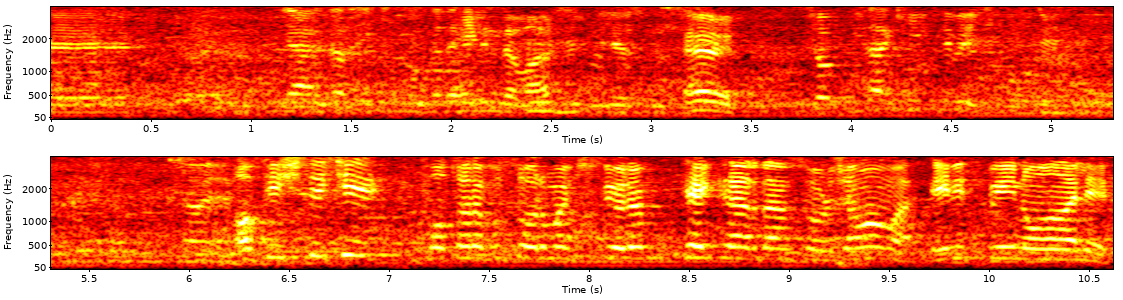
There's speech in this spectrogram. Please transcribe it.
E, yani zaten ekibimizde de Helin de var biliyorsunuz. Evet. Çok güzel, keyifli bir ekip olduk. Afişteki fotoğrafı sormak istiyorum. Tekrardan soracağım ama Enis Bey'in o hali.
